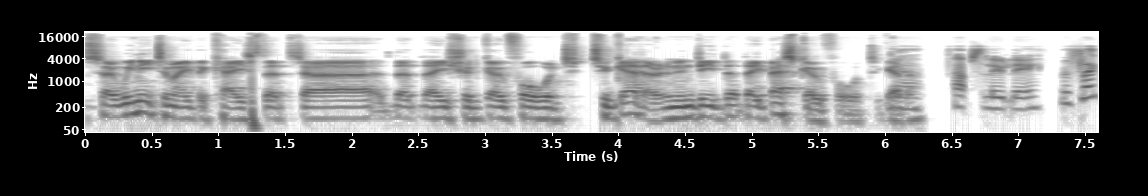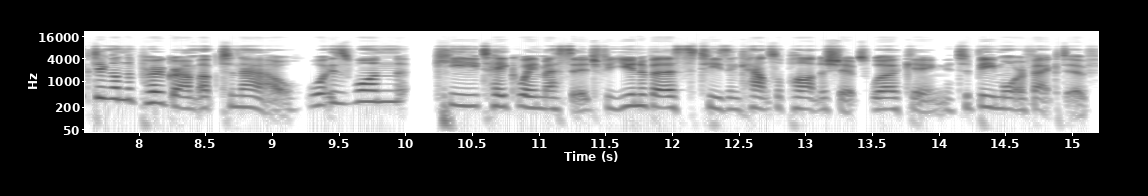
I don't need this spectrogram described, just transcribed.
So we need to make the case that uh, that they should go forward together, and indeed that they best go forward together. Yeah, absolutely. Reflecting on the program up to now, what is one key takeaway message for universities and council partnerships working to be more effective?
